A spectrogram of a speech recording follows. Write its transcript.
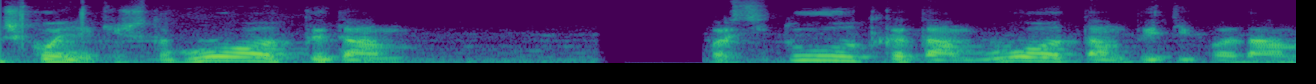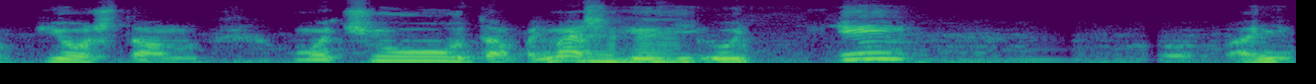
школьники, что вот, ты там проститутка, там вот, там ты типа там пьешь там мочу, там, понимаешь, mm-hmm. у детей они,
